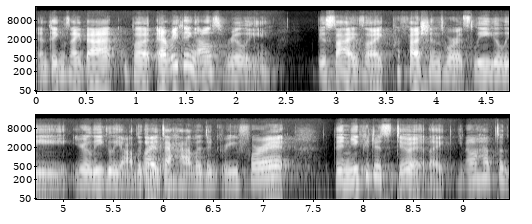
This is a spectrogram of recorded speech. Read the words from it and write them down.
and things like that. But everything else really, besides like professions where it's legally you're legally obligated right. to have a degree for it, then you could just do it. Like you don't have to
